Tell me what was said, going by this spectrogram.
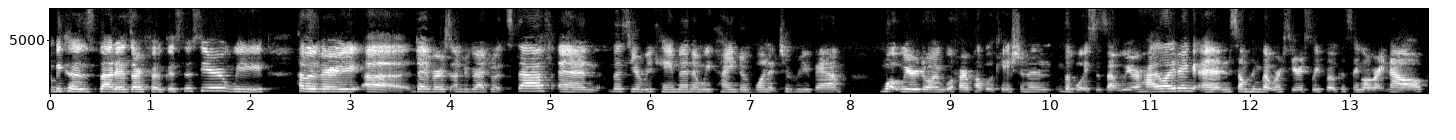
because that is our focus this year. We have a very uh, diverse undergraduate staff, and this year we came in and we kind of wanted to revamp what we are doing with our publication and the voices that we are highlighting. And something that we're seriously focusing on right now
